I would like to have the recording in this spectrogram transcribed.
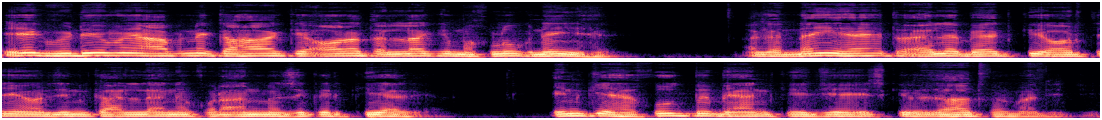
ایک ویڈیو میں آپ نے کہا کہ عورت اللہ کی مخلوق نہیں ہے۔ اگر نہیں ہے تو اہل بیت کی عورتیں اور جن کا اللہ نے قرآن میں ذکر کیا گیا ان کے حقوق بھی بیان کیجیے اس کی وضاحت فرما دیجیے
